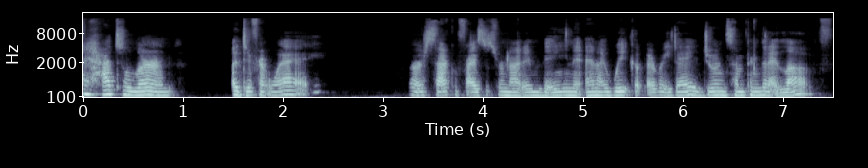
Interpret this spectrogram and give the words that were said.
I had to learn a different way. Our sacrifices were not in vain, and I wake up every day doing something that I love.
